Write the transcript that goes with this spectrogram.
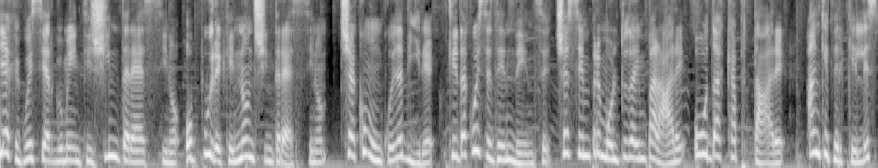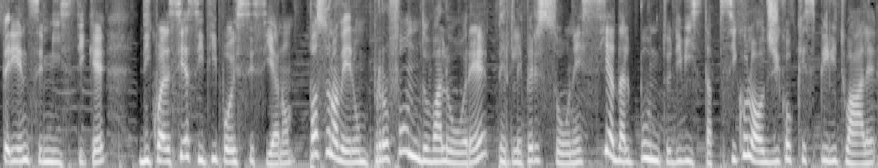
Sia che questi argomenti ci interessino oppure che non ci interessino, c'è comunque da dire che da queste tendenze c'è sempre molto da imparare o da captare, anche perché le esperienze mistiche, di qualsiasi tipo esse siano, possono avere un profondo valore per le persone sia dal punto di vista psicologico che spirituale.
